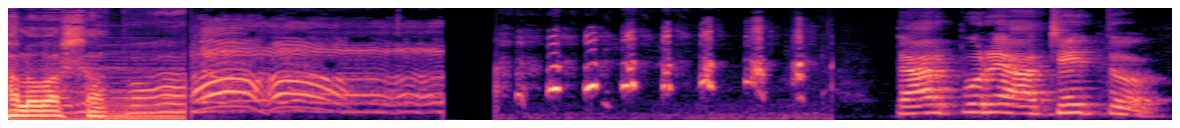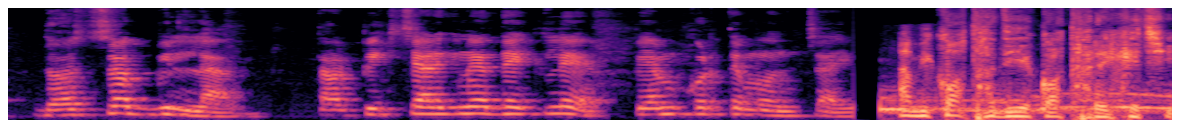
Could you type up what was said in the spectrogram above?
ভালোবাসা তারপরে আছে তো দর্শক বিল্লাল তার পিকচার কিনে দেখলে প্রেম করতে মন চাই আমি কথা দিয়ে কথা রেখেছি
